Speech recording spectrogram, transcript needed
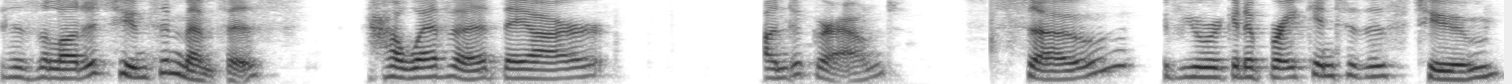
There's a lot of tombs in Memphis. However, they are underground. So, if you were going to break into this tomb,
